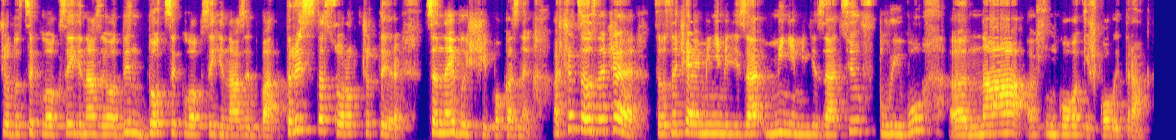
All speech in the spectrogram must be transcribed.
щодо циклооксигенази 1 до циклооксигенази 2 – 344. Це найвищий показник. А що це означає? Це означає мінімаліза... мінімалізацію впливу е, на шлунково-кишковий тракт.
